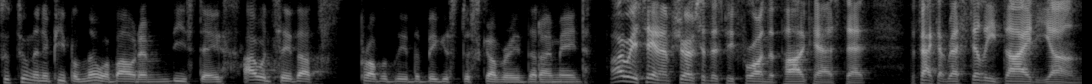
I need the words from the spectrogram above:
too, too many people know about him these days. I would say that's probably the biggest discovery that I made. I always say, and I'm sure I've said this before on the podcast, that the fact that Rastelli died young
